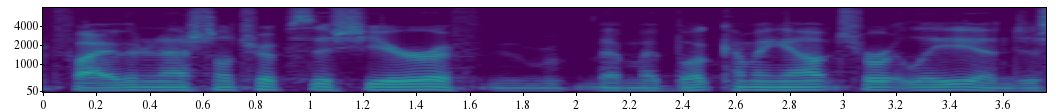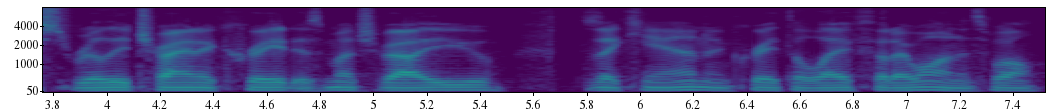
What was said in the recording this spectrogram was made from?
five international trips this year. I have my book coming out shortly, and just really trying to create as much value as I can and create the life that I want as well.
